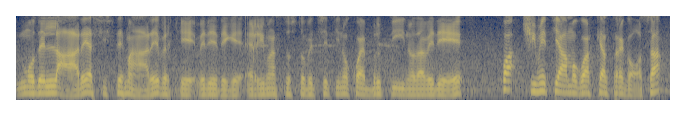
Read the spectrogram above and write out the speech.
modellare, a sistemare perché vedete che è rimasto sto pezzettino qua è bruttino da vedere qua ci mettiamo qualche altra cosa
